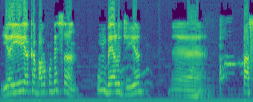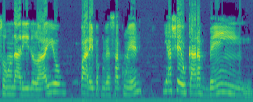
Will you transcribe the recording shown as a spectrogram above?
E aí acabava conversando. Um belo dia, é, passou um andarilho lá e eu parei para conversar com ele e achei o cara bem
